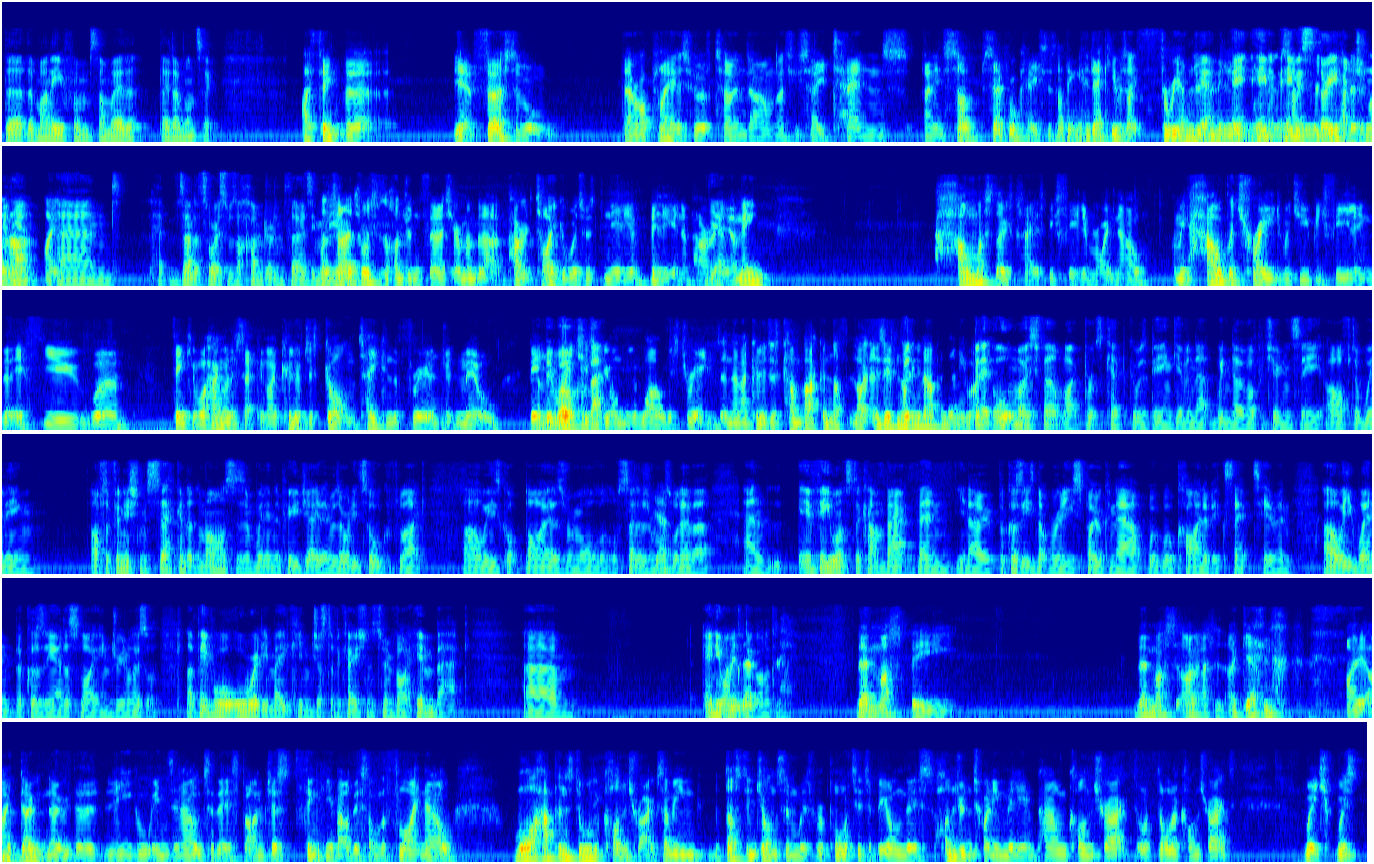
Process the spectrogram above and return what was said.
the the money from somewhere that they don't want to. I think that, yeah, first of all, there are players who have turned down, as you say, tens, and in some several cases, I think Hideki was like 300 Yeah, million. he, he, he was Something ridiculous 300 like. Like, and Zalatoris was 130 but. Zalatoris was 130. I remember that. Apparently, Tiger Woods was nearly a billion. Apparently, Yeah. I mean, how must those players be feeling right now? I mean, how betrayed would you be feeling that if you were thinking, well, hang on a second, I could have just gone, taken the 300 mil, been be richest back. beyond my wildest dreams, and then I could have just come back and nothing, like as if nothing had happened anyway. But it almost felt like Brooks Koepka was being given that window of opportunity after winning, after finishing second at the Masters and winning the PGA. There was already talk of like, oh, he's got buyer's remorse or seller's remorse, Yeah. whatever. And if he wants to come back, then you know because he's not really spoken out, we'll, we'll kind of accept him. And oh, he went because he had a slight injury and all those sort of, like people were already making justifications to invite him back. Um, anyone I mean, could have gone. there must be there must I- again I, I don't know the legal ins and outs of this but i'm just thinking about this on the fly now what happens to all the contracts? I mean dustin johnson was reported to be on this 120 million pound contract or dollar contract which was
